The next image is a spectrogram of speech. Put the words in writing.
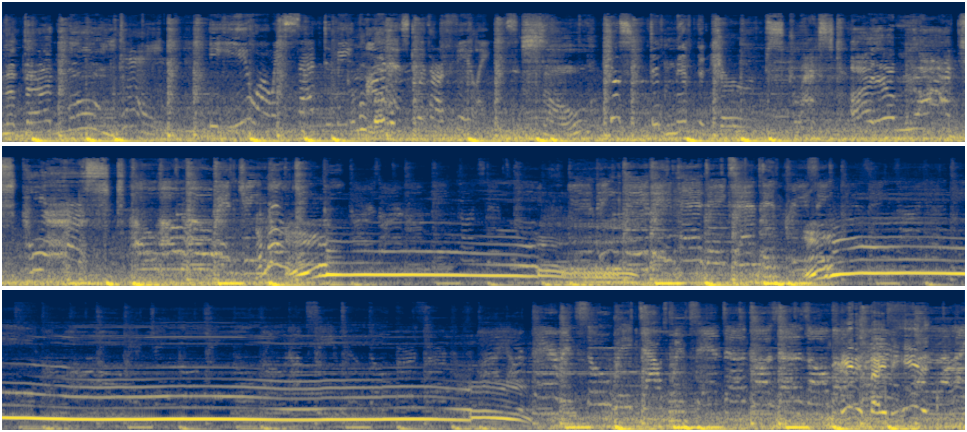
in a bad mood. Hey, you always said to be Come on, Bubba. honest with our feelings. So, Just admit that you're stressed. I am not stressed. Oh, Come on. Hit it, baby. Hit it.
